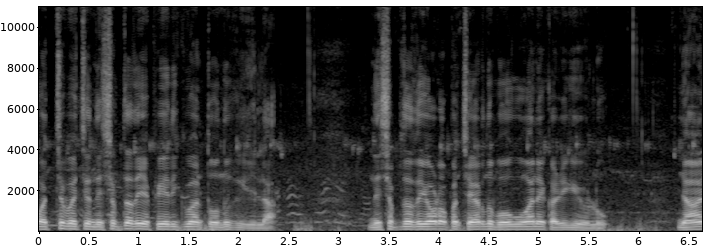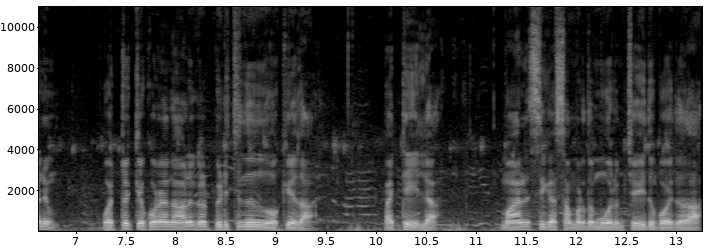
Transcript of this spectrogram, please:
ഒച്ച വെച്ച് നിശബ്ദതയെ ഭേദിക്കുവാൻ തോന്നുകയില്ല. നിശബ്ദതയോടൊപ്പം ചേർന്ന് പോകുവാനേ കഴിയുകയുള്ളൂ. ഞാനും ഒറ്റയ്ക്ക് കുറേ നാളുകൾ പിടിച്ചു നിന്ന് നോക്കിയതാ. പറ്റിയില്ല. മാനസിക സമ്മർദ്ദം മൂലം ചെയ്തു പോയതാ.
